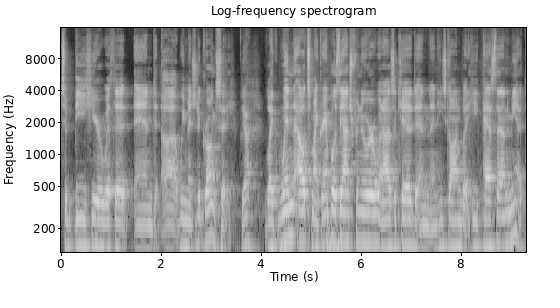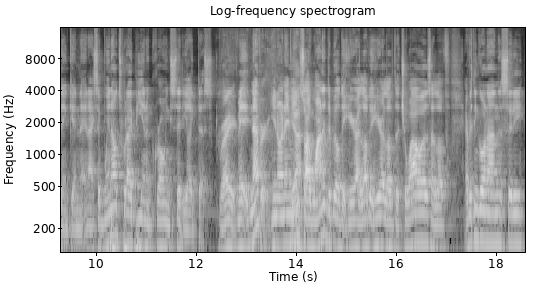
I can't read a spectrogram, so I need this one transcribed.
to be here with it. And uh, we mentioned a growing city. Yeah. Like, when else? My grandpa was the entrepreneur when I was a kid, and, and he's gone, but he passed that on to me, I think. And, and I said, when else would I be in a growing city like this? Right. Never. You know what I mean? Yeah. So I wanted to build it here. I love it here. I love the Chihuahuas. I love everything going on in this city.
